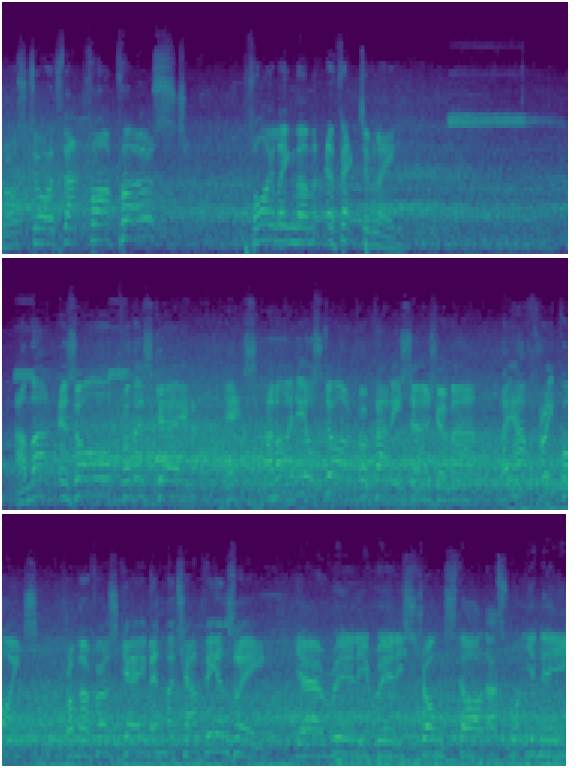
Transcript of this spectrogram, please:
Cross towards that far post. Foiling them effectively. And that is all for this game. It's an ideal start for Paris Saint-Germain. They have three points from their first game in the Champions League. Yeah, really, really strong start. That's what you need.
